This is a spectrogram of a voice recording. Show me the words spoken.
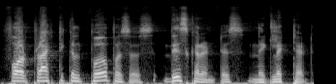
For practical purposes, this current is neglected.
